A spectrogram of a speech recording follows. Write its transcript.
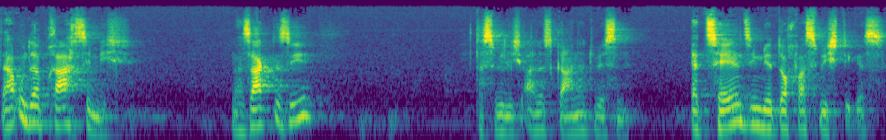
Da unterbrach sie mich. Und da sagte sie, das will ich alles gar nicht wissen. Erzählen Sie mir doch was Wichtiges.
